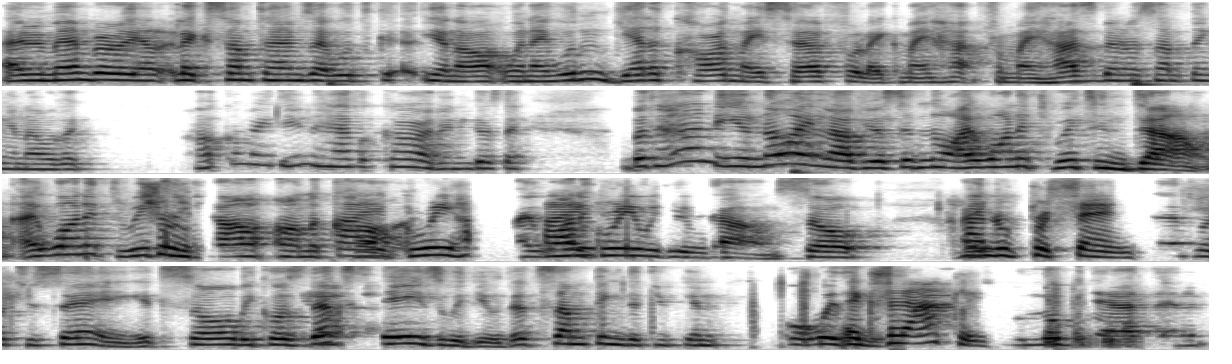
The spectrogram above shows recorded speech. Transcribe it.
I remember, you know, like sometimes I would, you know, when I wouldn't get a card myself for like my from my husband or something, and I was like, "How come I didn't have a card?" And he goes like, but honey, you know I love you. I said, no, I want it written down. I want it written down on a card. I agree. I, I agree with you. Down. So 100%. That's what you're saying. It's so because that stays with you. That's something that you can always exactly look at and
